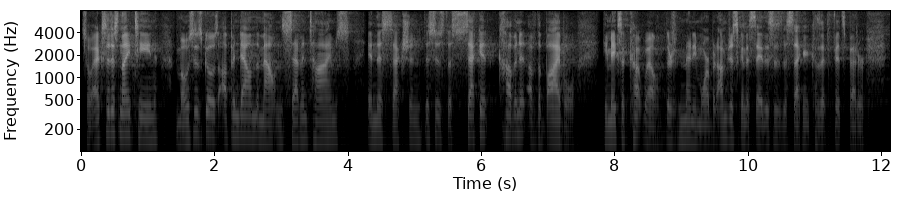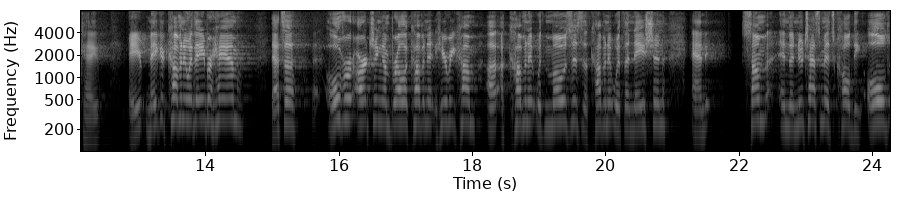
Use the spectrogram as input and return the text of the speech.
So, Exodus 19, Moses goes up and down the mountain seven times in this section. This is the second covenant of the Bible. He makes a cut. Well, there's many more, but I'm just going to say this is the second because it fits better. Okay, make a covenant with Abraham. That's a overarching umbrella covenant. Here we come, a, a covenant with Moses, a covenant with a nation, and some in the New Testament, it's called the Old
